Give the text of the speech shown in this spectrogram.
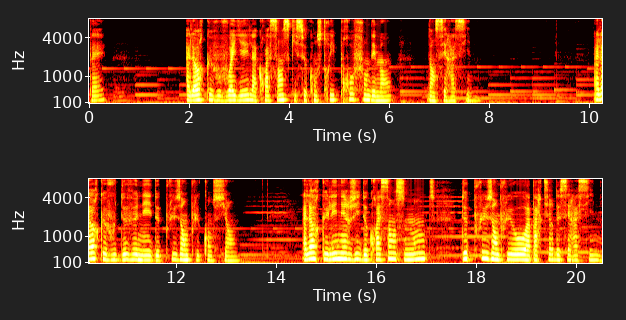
paix? Alors que vous voyez la croissance qui se construit profondément dans ses racines. Alors que vous devenez de plus en plus conscient, alors que l'énergie de croissance monte de plus en plus haut à partir de ses racines.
